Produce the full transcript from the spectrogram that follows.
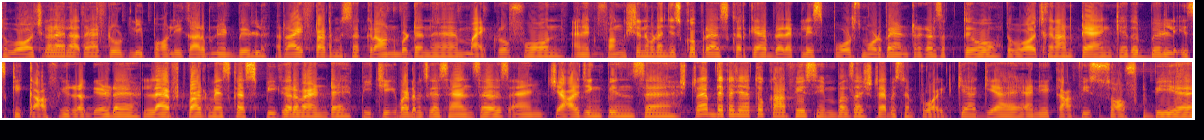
तो वॉच का आता है totally polycarbonate build right part में इसका क्राउन बटन है माइक्रोफोन एंड एक फ़ंक्शन बटन जिसको प्रेस करके आप डायरेक्टली स्पोर्ट्स मोड पे एंटर कर सकते हो. तो वॉच का नाम टैंक है तो बिल्ड इसकी काफ़ी रगेड है. लेफ़्ट पार्ट में इसका स्पीकर वेंट है, पीछे के पार्ट में इसका सेंसर्स एंड चार्जिंग पिन है. स्ट्रैप देखा जाए तो काफ़ी सिंपल सा स्ट्रैप इसमें प्रोवाइड किया गया है एंड ये काफ़ी सॉफ्ट भी है.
